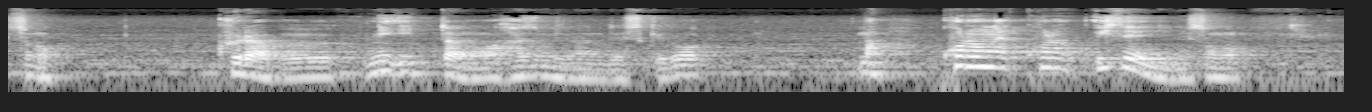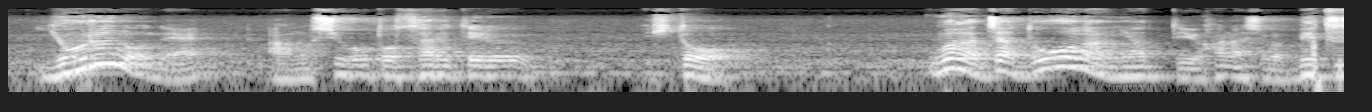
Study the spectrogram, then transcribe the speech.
そのクラブに行ったのは初めてなんですけどまあこれはねこれ以前にねその夜のねあの仕事をされてる人はじゃあどうなんやっていう話は別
